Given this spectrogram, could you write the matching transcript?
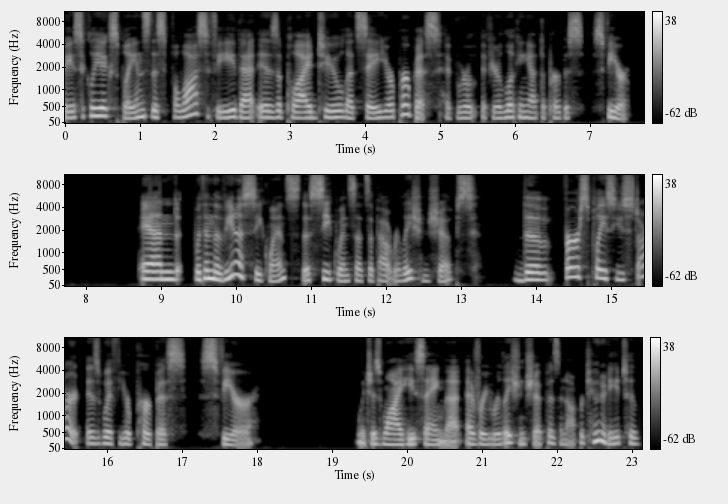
basically explains this philosophy that is applied to, let's say, your purpose. If we're if you're looking at the purpose sphere. And within the Venus sequence, the sequence that's about relationships, the first place you start is with your purpose sphere, which is why he's saying that every relationship is an opportunity to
